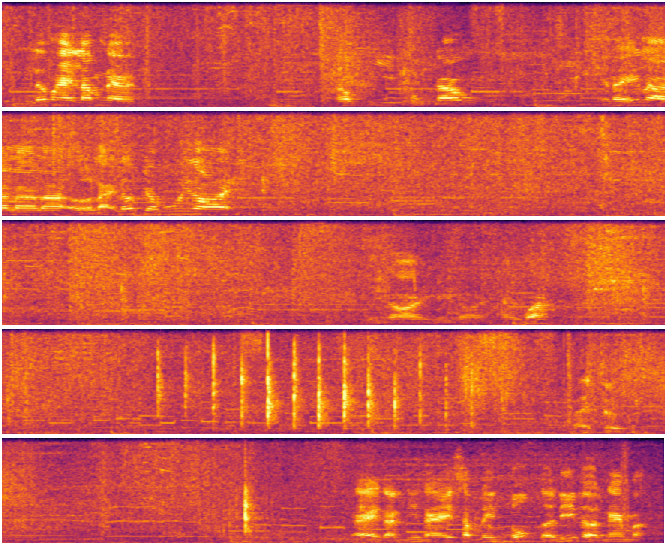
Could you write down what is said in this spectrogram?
Chuẩn bị lớp 25 nè. Học gì tục đâu cái đấy là là là ở lại lớp cho vui thôi. Vui rồi vui rồi, hay quá. Nice sự đấy, đánh như này sắp lên tốt tới đít rồi anh em ạ. à.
